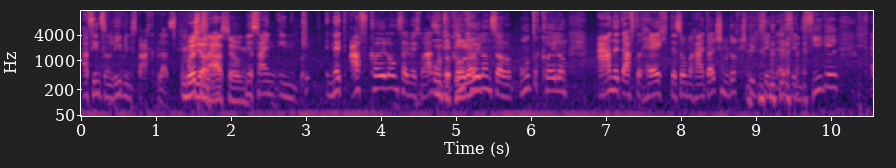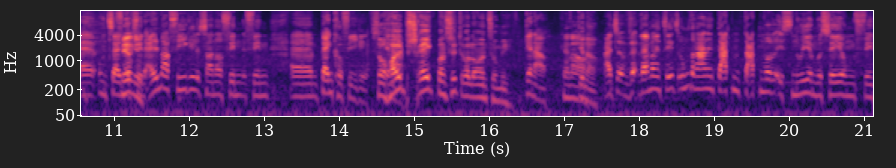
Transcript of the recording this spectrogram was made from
auf unserem Lieblingsparkplatz. Muss Ja. man auch sagen. Wir sind in, nicht auf Keulern, sondern wir sind auch nicht in. Keulern, sondern unter Keulern. Auch nicht auf der Hecht, das haben wir heute schon mal durchgespielt für, den- äh, für den Fiegel. Äh, und nicht für den Elmar Fiegel, sondern für, den- für den ähm, Benko Fiegel. So genau. halb schräg beim Südtirol zu mir. Genau. Genau. Genau. Also, wenn wir uns jetzt umdrehen, dann taten wir das neue Museum für,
